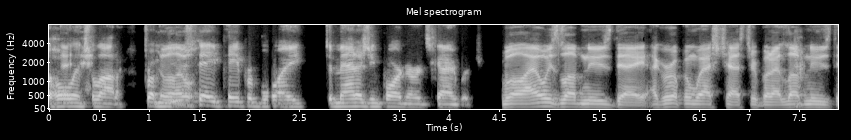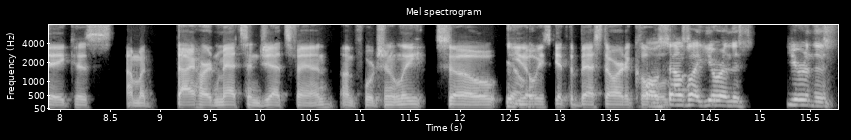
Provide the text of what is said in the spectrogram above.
the whole eh, eh. enchilada from well, Newsday paperboy to managing partner at Skybridge. Well, I always love Newsday. I grew up in Westchester, but I love Newsday because I'm a diehard Mets and Jets fan, unfortunately. So yeah. you always get the best oh, articles. Well, it sounds like you're in this you're in this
